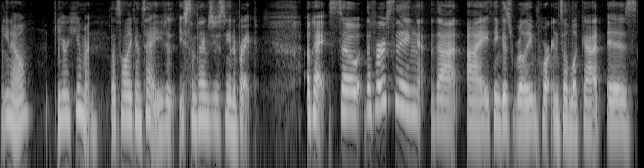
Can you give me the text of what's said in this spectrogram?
you know, you're human. That's all I can say. You just you sometimes you just need a break. Okay, so the first thing that I think is really important to look at is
